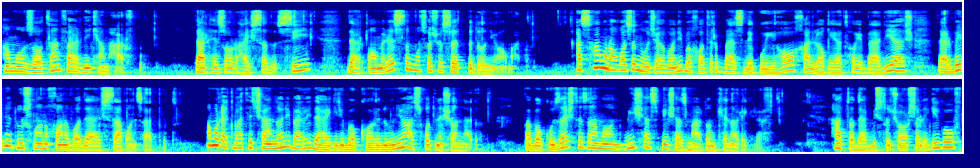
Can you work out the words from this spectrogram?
اما ذاتا فردی کم حرف بود. در 1830 در آمرست مساچوست به دنیا آمد. از همان آغاز نوجوانی به خاطر بزلگویی ها خلاقیت های بعدیش در بین دوستان و خانوادهش زبان زد بود. اما رقبت چندانی برای درگیری با کار دنیا از خود نشان نداد و با گذشت زمان بیش از بیش از مردم کناره گرفت. حتی در 24 سالگی گفت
